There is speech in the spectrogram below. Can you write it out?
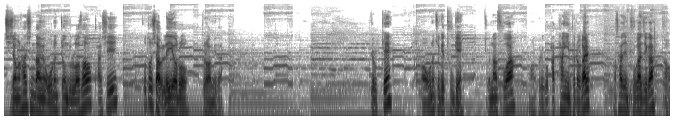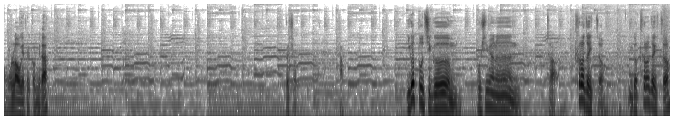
지정을 하신 다음에 오른쪽 눌러서 다시 포토샵 레이어로 들어갑니다. 이렇게 어, 오른쪽에 두 개, 은하수와 어, 그리고 바탕이 들어갈 어, 사진 두 가지가 어, 올라오게 될 겁니다. 그렇죠. 자, 이것도 지금 보시면은 자 틀어져 있죠. 이거 틀어져 있죠.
